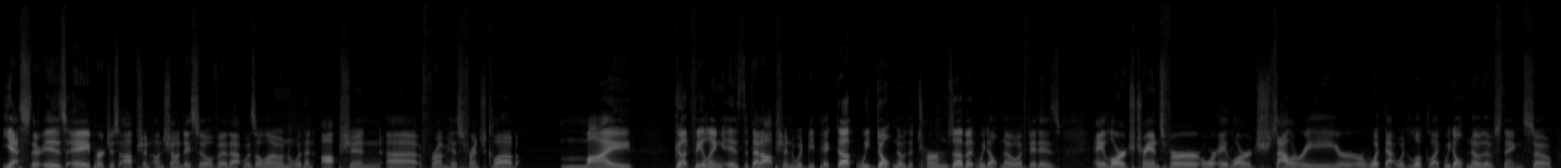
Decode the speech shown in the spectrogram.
Yes, there is a purchase option on Xande Silva. That was a loan with an option uh, from his French club. My gut feeling is that that option would be picked up. We don't know the terms of it. We don't know if it is a large transfer or a large salary or, or what that would look like. We don't know those things. So –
